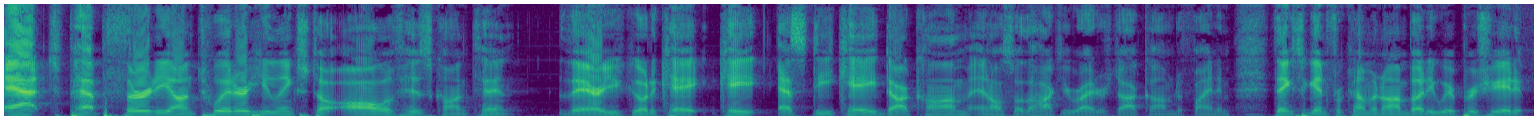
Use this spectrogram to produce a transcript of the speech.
at Pep30 on Twitter. He links to all of his content there. You can go to K- ksdk.com and also thehockeywriters.com to find him. Thanks again for coming on, buddy. We appreciate it.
